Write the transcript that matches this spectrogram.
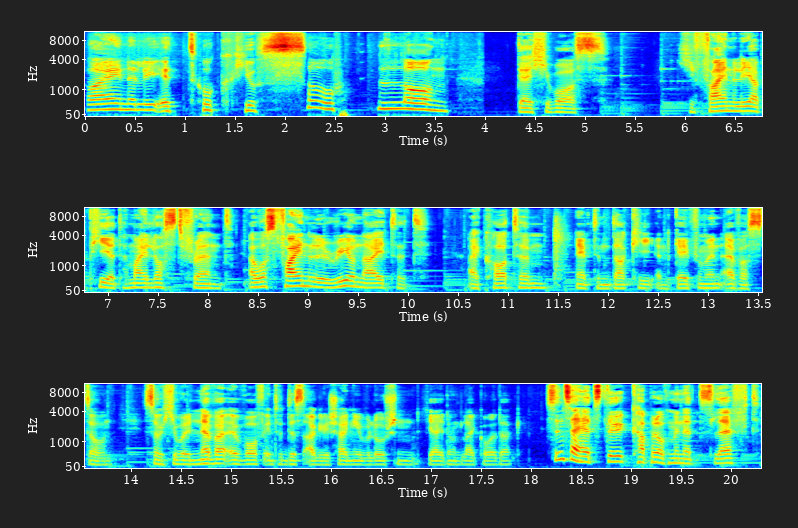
Finally, it took you so long. There he was. He finally appeared, my lost friend. I was finally reunited. I caught him, named him Ducky and gave him an Everstone. So he will never evolve into this ugly shiny evolution. Yeah, I don't like Golduck. Since I had still a couple of minutes left,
